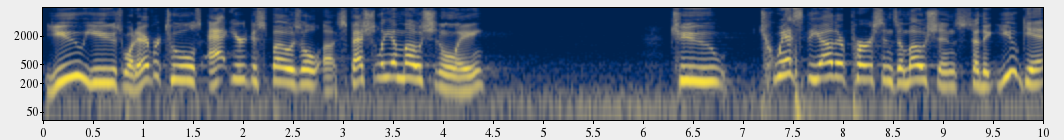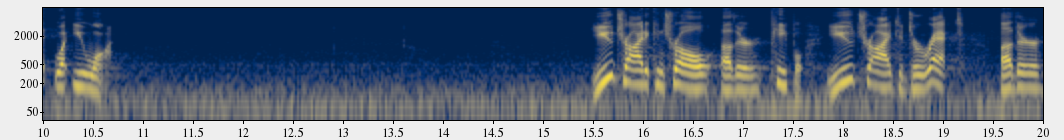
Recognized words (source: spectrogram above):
you use whatever tools at your disposal, uh, especially emotionally, to twist the other person's emotions so that you get what you want. You try to control other people. You try to direct other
